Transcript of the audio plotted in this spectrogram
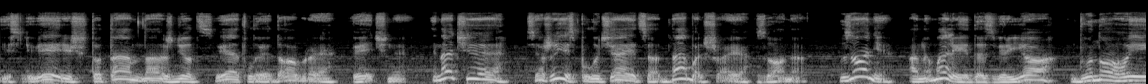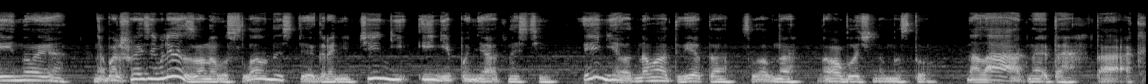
если веришь, что там нас ждет светлое, доброе, вечное. Иначе вся жизнь получается одна большая зона. В зоне аномалии да зверье, двуногое и иное. На большой земле зона условности, ограничений и непонятностей. И ни одного ответа, словно на облачном мосту. Да ладно это, так,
